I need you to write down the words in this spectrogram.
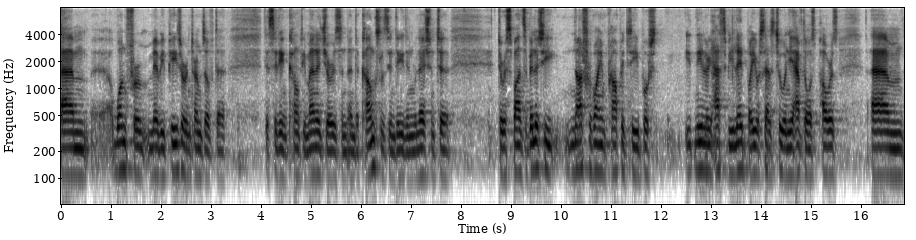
Um, uh, one for maybe Peter in terms of the, the city and county managers and, and the councils indeed in relation to the responsibility not for buying property but it nearly has to be led by yourselves too and you have those powers. Um,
